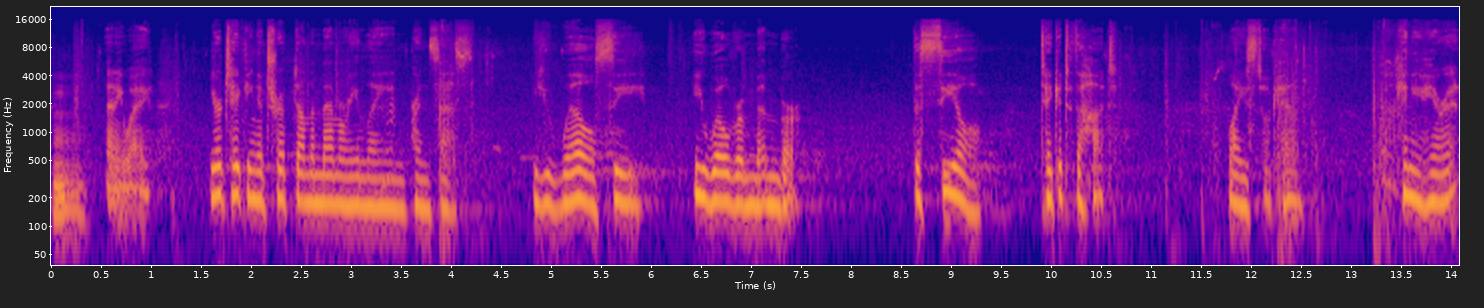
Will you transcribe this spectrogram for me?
Hmm. Anyway, you're taking a trip down the memory lane, Princess. You will see. You will remember. The seal. Take it to the hut. While you still can. Can you hear it?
